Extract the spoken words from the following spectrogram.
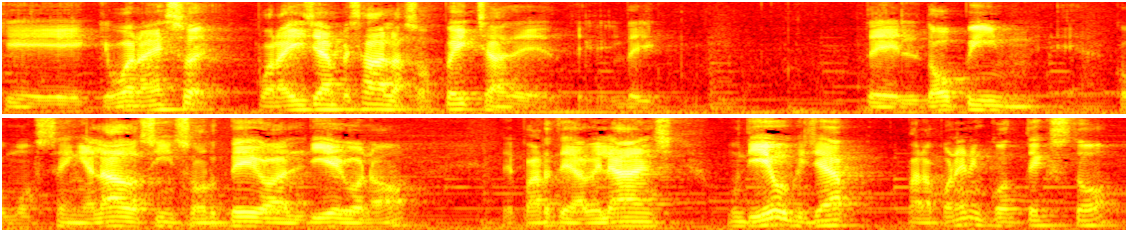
que, bueno, eso por ahí ya empezaba la sospecha de, del doping eh, como señalado sin sorteo al Diego, ¿no? De parte de Avalanche. Un Diego que ya, para poner en contexto,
